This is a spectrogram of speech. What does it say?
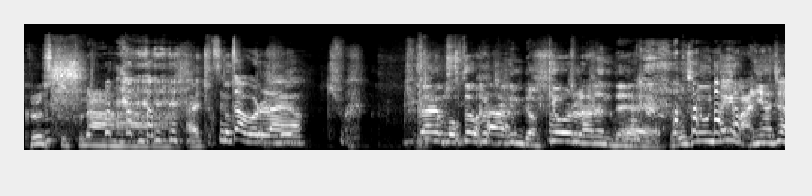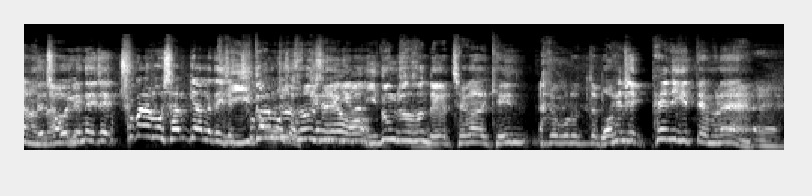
그럴 수도 있구나. 아니, 진짜 몰라요. 축구 를 지금 몇 개월을 하는데 오세훈 얘기 많이 하지 않았나요? 근데 저희? 근데 이제 추가할못이 함께 하는데 이제 이동준 선수. 얘기는 이동준 선수 내가 제가 개인적으로. 팬이, 팬이기 때문에 네.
